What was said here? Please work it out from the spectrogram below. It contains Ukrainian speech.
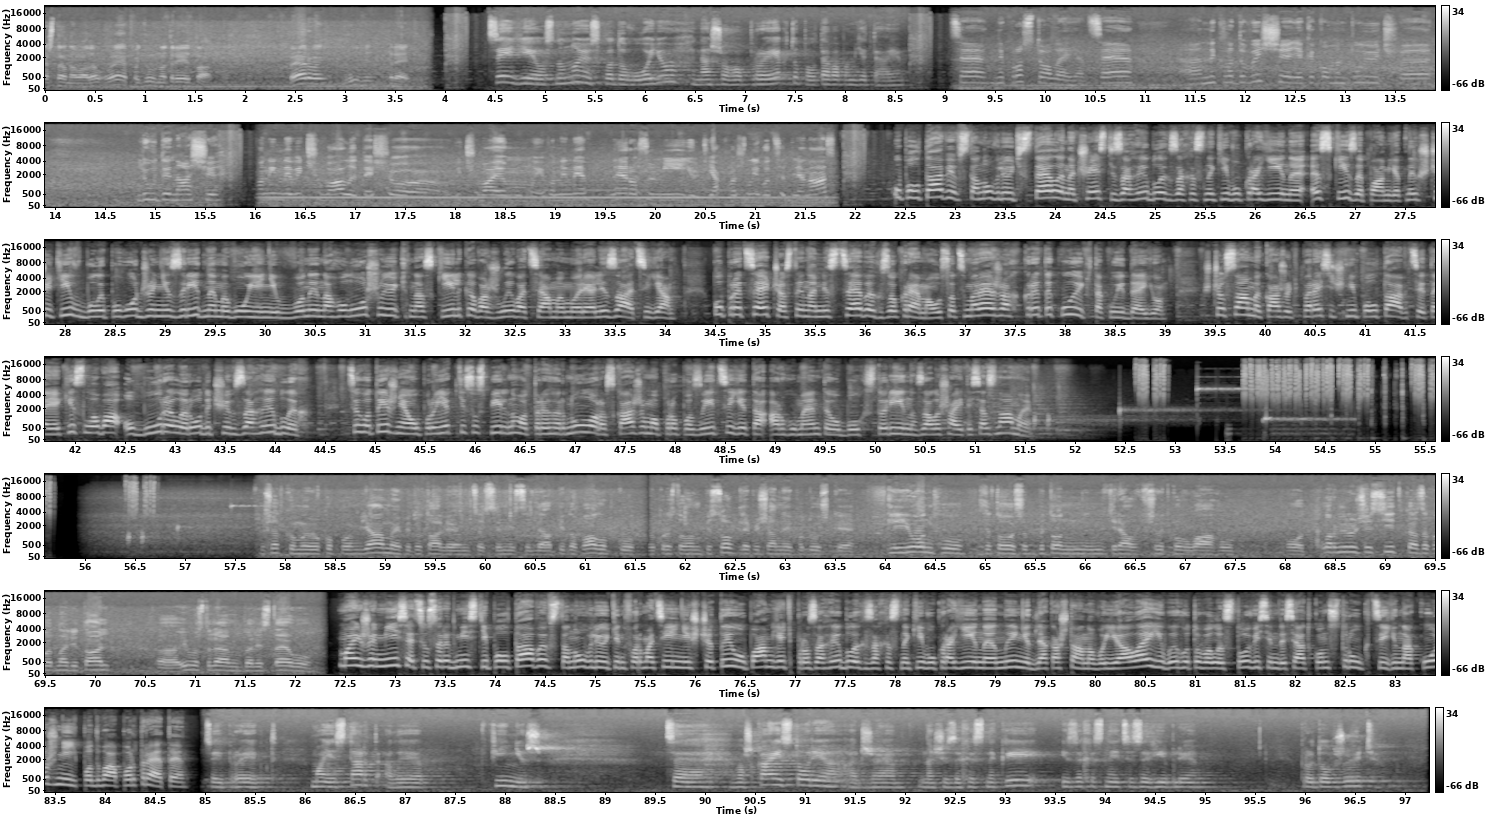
Каштанова алея поділена на три етапи. Перший, другий, третій. Це є основною складовою нашого проєкту Полтава пам'ятає. Це не просто алея, це е, не кладовище, яке коментують е, люди наші. Вони не відчували те, що відчуваємо ми. Вони не, не розуміють, як важливо це для нас. У Полтаві встановлюють стели на честь загиблих захисників України. Ескізи пам'ятних щитів були погоджені з рідними воїнів. Вони наголошують, наскільки важлива ця меморіалізація. Попри це, частина місцевих, зокрема у соцмережах, критикують таку ідею. Що саме кажуть пересічні полтавці та які слова обурили родичів загиблих? Цього тижня у проєкті Суспільного тригернуло розкажемо про позиції та аргументи обох сторін. Залишайтеся з нами. Спочатку ми викопуємо ями, підготовлюємо це все місце для підопалубку, використовуємо пісок для піщаної подушки, клійонку для того, щоб бетон не тіряв швидко влагу. От. Норміруюча сітка, закладна деталь е, і виставляємо далі стелу. Майже місяць у середмісті Полтави встановлюють інформаційні щити у пам'ять про загиблих захисників України. Нині для Каштанової алеї виготовили 180 конструкцій. На кожній по два портрети. Цей проєкт має старт, але фініш. Це важка історія, адже наші захисники і захисниці загиблі продовжують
